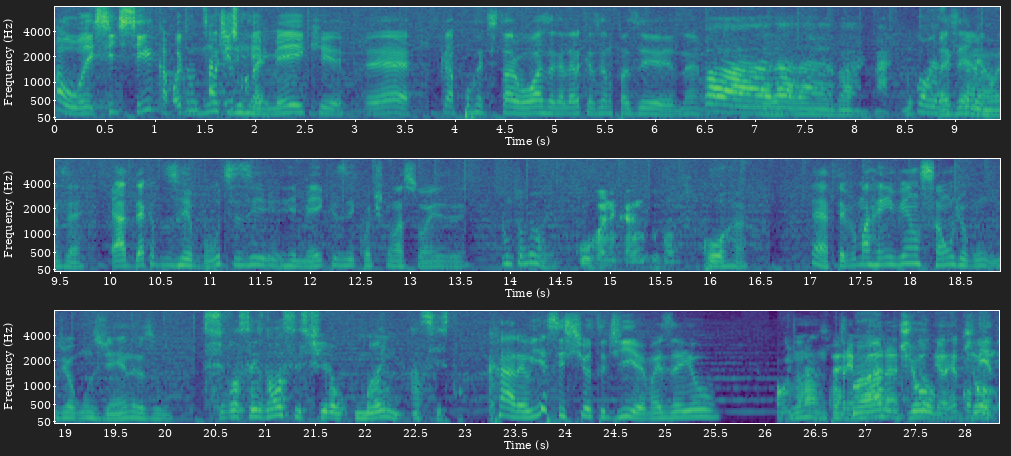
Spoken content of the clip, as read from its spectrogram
Ah, o ACDC acabou de Um lançar monte de disco, remake. É. Aquela porra de Star Wars, a galera querendo fazer, né? Vai, vai, vai, vai, vai. Não começa Mas aqui é, também, não, não. mas é. É a década dos reboots e remakes e continuações e Não tô me ouvindo. Curra, né, cara? Muito bom. corra. É, teve uma reinvenção de, algum, de alguns gêneros. o- Se vocês não assistiram Mãe, assistam. Cara, eu ia assistir outro dia, mas aí eu. Não, não né? Prepara, Mano, Diogo, eu, eu recomendo.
